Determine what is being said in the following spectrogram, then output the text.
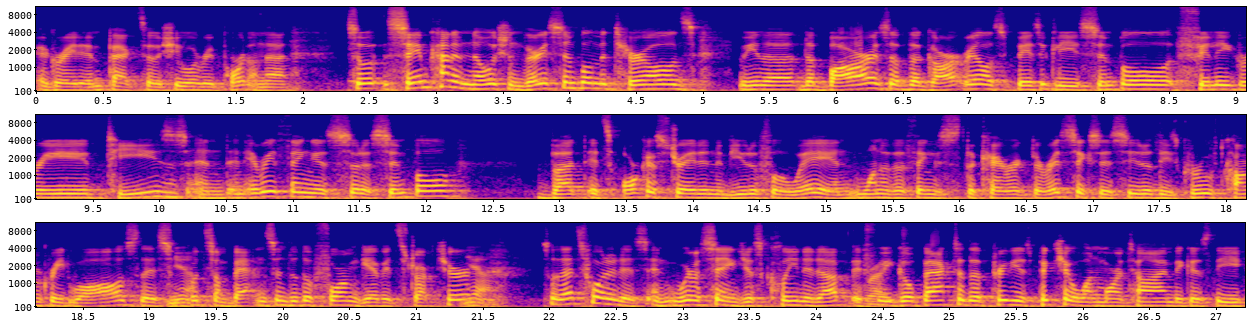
a great impact. So she will report on that. So same kind of notion, very simple materials. I mean, the, the bars of the guardrail is basically simple filigree tees, and, and everything is sort of simple but it's orchestrated in a beautiful way. And one of the things, the characteristics is you know, these grooved concrete walls. They Yeah. put some battens into the form, give it structure. Yeah. So that's what it is. And we're saying just clean it up. If we go back to the previous picture one more time, because the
